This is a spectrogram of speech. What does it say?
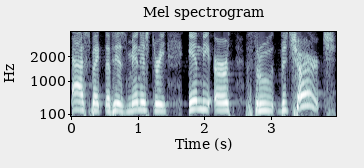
aspect of His ministry in the earth through the church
